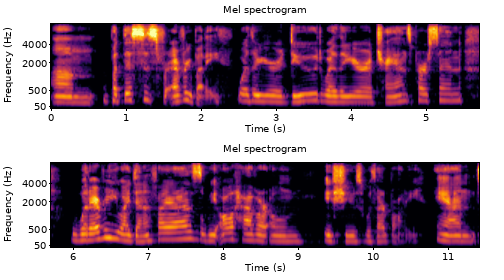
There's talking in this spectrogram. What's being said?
Um, but this is for everybody. Whether you're a dude, whether you're a trans person, whatever you identify as, we all have our own issues with our body. And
